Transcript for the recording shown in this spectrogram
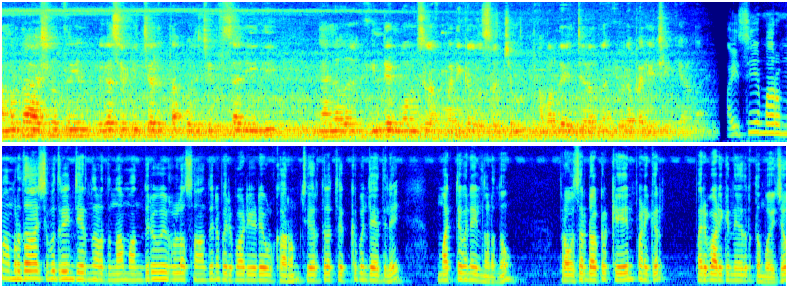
അമൃത ആശുപത്രിയിൽ വികസിപ്പിച്ചെടുത്ത ഒരു ചികിത്സാ രീതി ഞങ്ങൾ ഇന്ത്യൻ കൗൺസിൽ ഓഫ് മെഡിക്കൽ റിസർച്ചും അമൃതയും ചേർന്ന് ഇവിടെ പരീക്ഷിക്കുകയാണ്. ഐ സി എം ആറും അമൃത ആശുപത്രിയും ചേർന്ന് നടത്തുന്ന മന്ത്രിരോഗികളുള്ള സാന്ത്വന പരിപാടിയുടെ ഉദ്ഘാടനം ചേർത്തല തെക്ക് പഞ്ചായത്തിലെ മറ്റവനയിൽ നടന്നു. Professor doctor K N Panicker പരിപാടിക്ക് നേതൃത്വം വഹിച്ചു.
